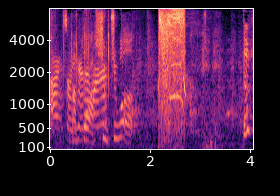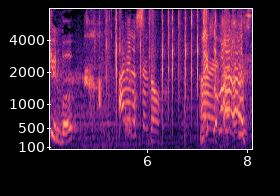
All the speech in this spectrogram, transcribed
Alright, so you hear Before I that murder? shoot you up. Don't shoot him up. I'm innocent though. Nick's Alright, the murderer! It's,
